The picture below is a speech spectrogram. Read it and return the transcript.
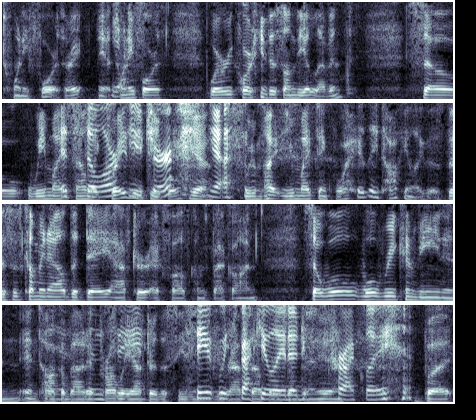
24th, right? Yeah, Yes. 24th. We're recording this on the 11th. So we might It's sound like crazy future. people. Yeah. Yes. We might you might think, why are they talking like this? This is coming out the day after X Files comes back on. So we'll we'll reconvene and, and talk Yeah, about it probably see- after the season. See if we speculated yeah. correctly. But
